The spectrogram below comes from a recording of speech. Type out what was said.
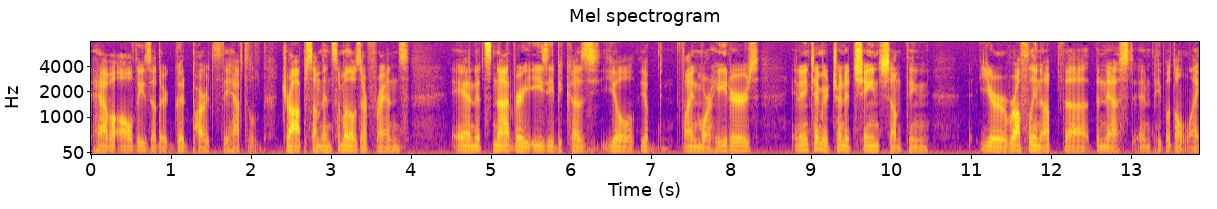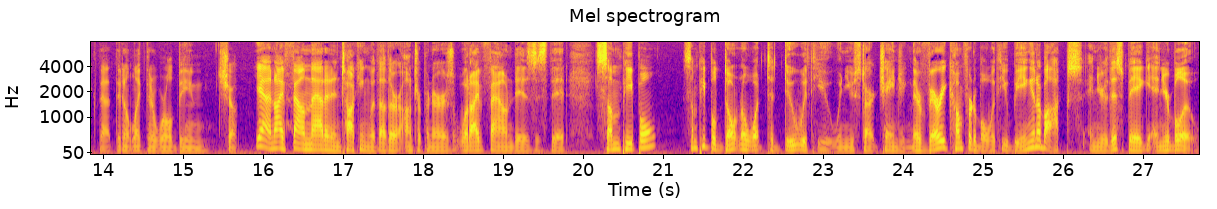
have all these other good parts. They have to drop some, and some of those are friends, and it's not very easy because you'll you'll find more haters and anytime you're trying to change something, you're ruffling up the, the nest, and people don't like that. They don't like their world being shook. Yeah, and I've found that, and in talking with other entrepreneurs, what I've found is is that some people some people don't know what to do with you when you start changing. They're very comfortable with you being in a box and you're this big and you're blue.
